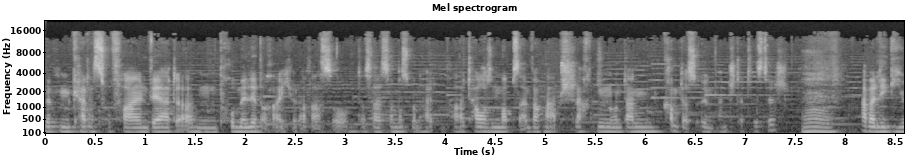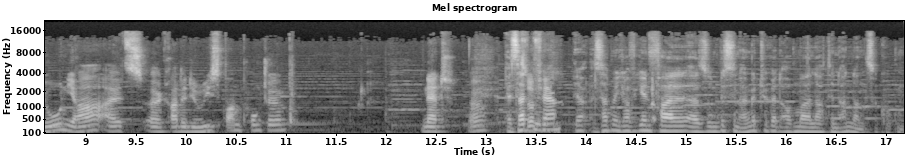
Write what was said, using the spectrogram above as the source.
mit einem katastrophalen Wert im Promillebereich oder was so. Das heißt, da muss man halt ein paar tausend Mobs einfach mal abschlachten und dann kommt das irgendwann statistisch. Hm. Aber Legion ja, als äh, gerade die Respawn-Punkte nett. Ne? Es, hat mich, Insofern- ja, es hat mich auf jeden Fall äh, so ein bisschen angetückert, auch mal nach den anderen zu gucken.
